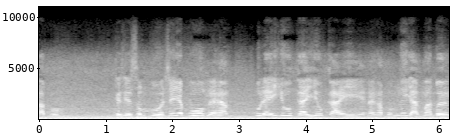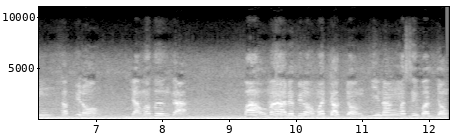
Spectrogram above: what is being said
ครับผมเกษตรสมบูรณ์ชัยภูมินะครับ ผู้ใดอยู่ไกลอยู่ไกลนะครับ ผมหรืออยากมาเบิงครับพี่น้องอยากมาเบิงกะเปล่ามาเด้อพี่น้องมาจับจองที่นั่งมาซื้อบัตรจอง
